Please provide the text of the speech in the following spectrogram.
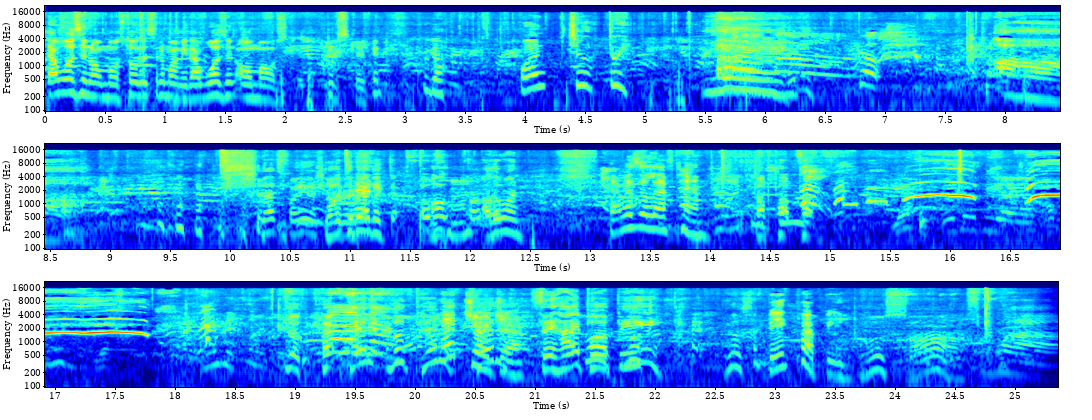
That wasn't almost. Don't listen to mommy. That wasn't almost. I'm just kidding. Here we go. One, two, three. Go. Ah. That's funny. That Go to daddy. oh, other one. That was a left hand. Pop, pop, pop. Look, pet, pet it. Look, pet Pet Georgia. Say hi, puppy. It's a big puppy. Oh, soft. Wow.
